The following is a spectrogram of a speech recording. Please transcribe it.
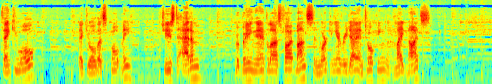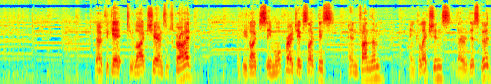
Thank you all. Thank you all that support me. Cheers to Adam for being there the last five months and working every day and talking late nights. Don't forget to like, share, and subscribe. If you'd like to see more projects like this and fund them and collections that are this good,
